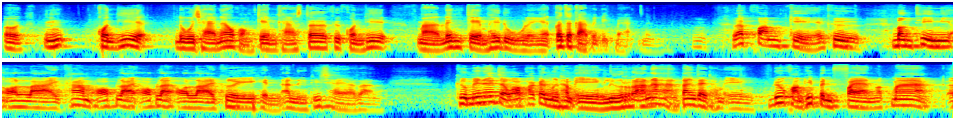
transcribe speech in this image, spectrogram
เอองั้นคนที่ดู channel ของ game caster คือคนที่มาเล่นเกมให้ดูอะไรเงี้ยก็จะกลายเป็นอีกแบบหนึ่ง และความเก๋คือบางทีมีออนไลน์ข้ามออฟไลน์ออฟไลน์ออนไลน์เคยเห็นอันหนึ่งที่แชร์อาจารย์คือไม่แน่ใจว่าพรรคการเมืองทำเอง หรือร้านอาหารตั้งใจทำเอง ด้วยความที่เป็นแฟนมากๆเอ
